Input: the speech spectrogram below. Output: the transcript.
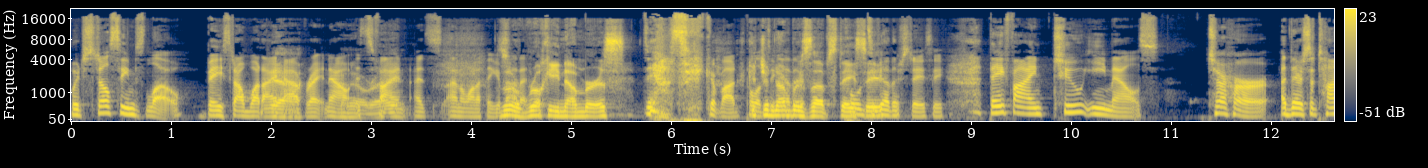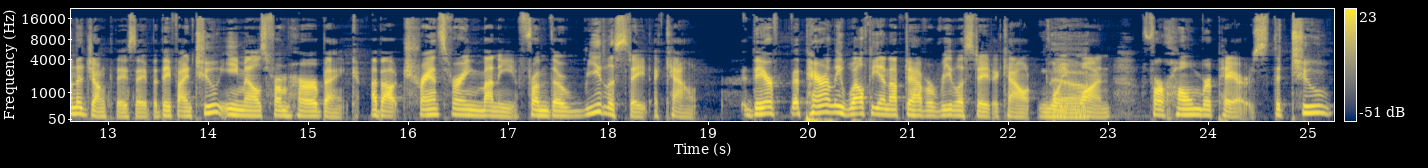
which still seems low based on what I Yeah, have right now. Know, it's right? fine. It's, I don't want to think about it. Those about are it. rookie numbers. Yes, come on, pull Get your together. numbers up, Stacey. together, Stacey. They find two emails to her. There's a ton of junk, they say, but they find two emails from her bank about transferring money from the real estate account. They're apparently wealthy enough to have a real estate account. Point Yeah. one for home repairs. The two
